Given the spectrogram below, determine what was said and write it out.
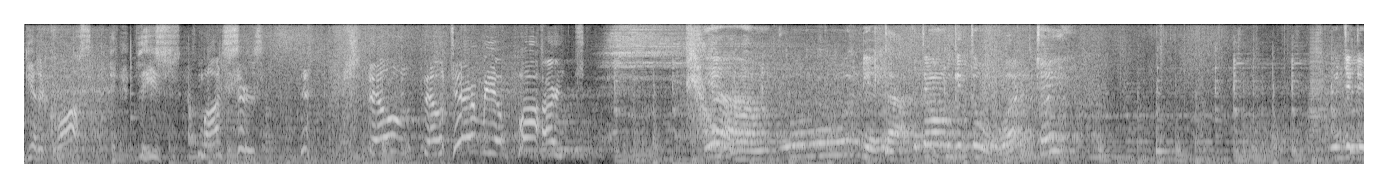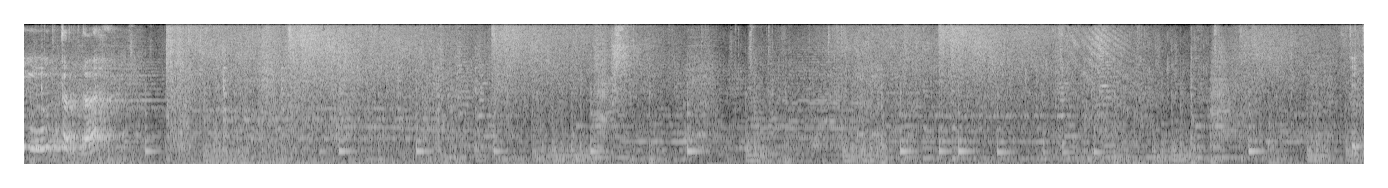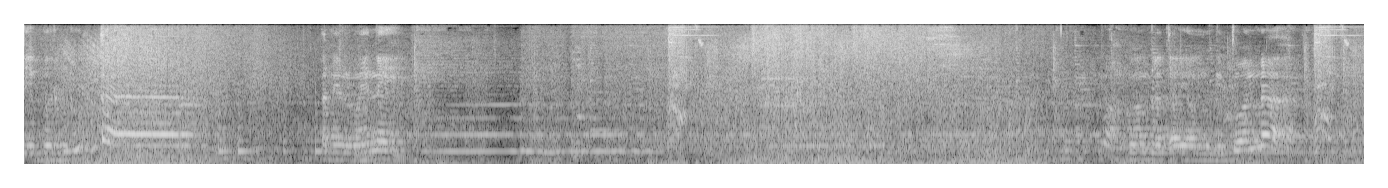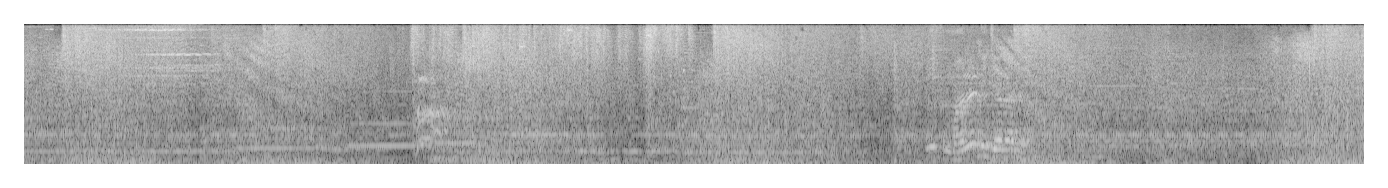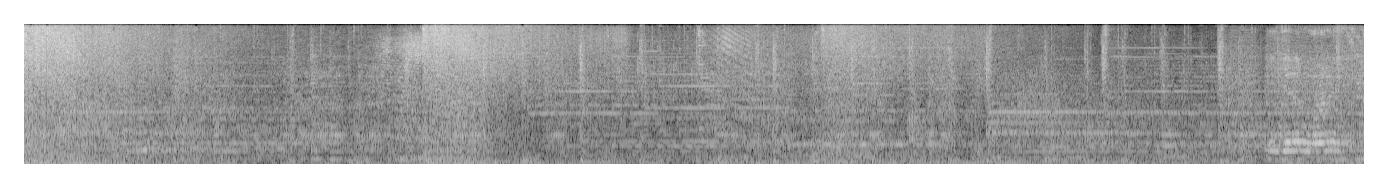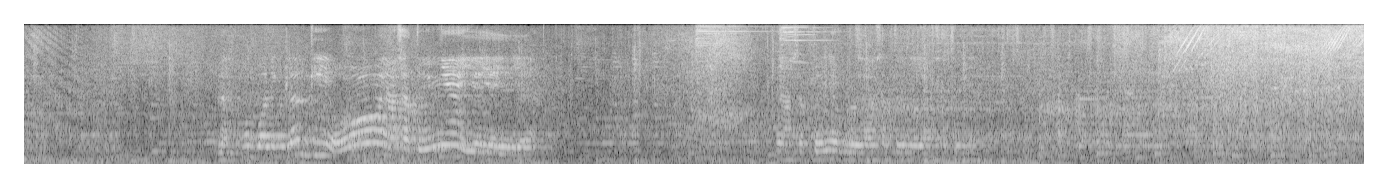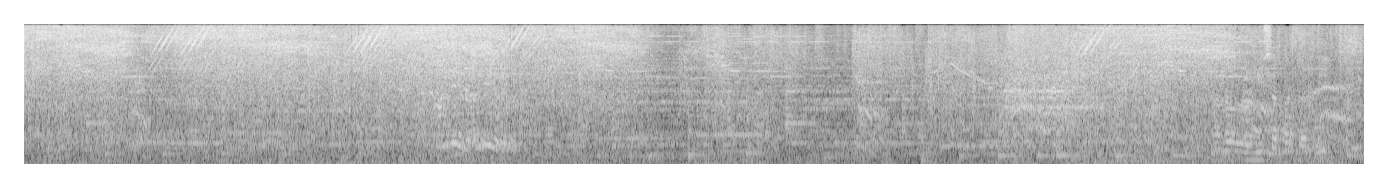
get across. These monsters, they'll they'll tear me apart. Ya ampun, dia takut emang begituan coy. Gue jadi muter dah. Jadi berputar. Kan ntar di rumah ini wah gua nggak tahu yang begitu Anda. ini ke mana nih jalannya Oh, yang satunya. Iya, iya, iya, iya. Yang satunya, bro. Yang satunya, yang satunya. Anjir, anjir. Mana nggak bisa kan tadi?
